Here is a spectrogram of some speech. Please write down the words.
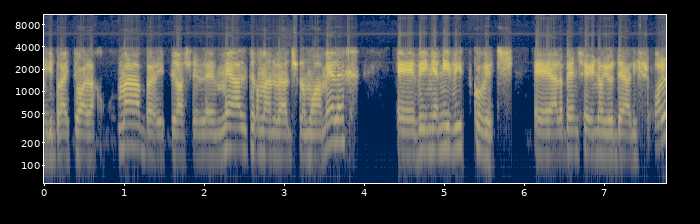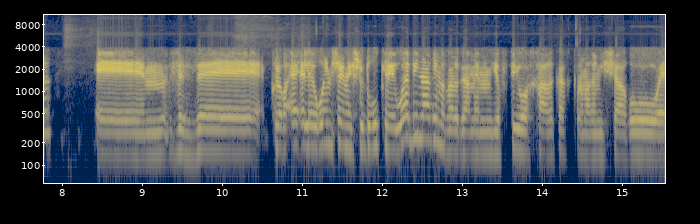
דיברה איתו על החוכמה ביצירה של uh, מאלתרמן ועד שלמה המלך, uh, ועם יניב איצקוביץ', אה, על הבן שאינו יודע לשאול. אה, וזה, כלומר, אלה אירועים שהם ישודרו כוובינארים, אבל גם הם יופיעו אחר כך, כלומר, הם יישארו אה,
